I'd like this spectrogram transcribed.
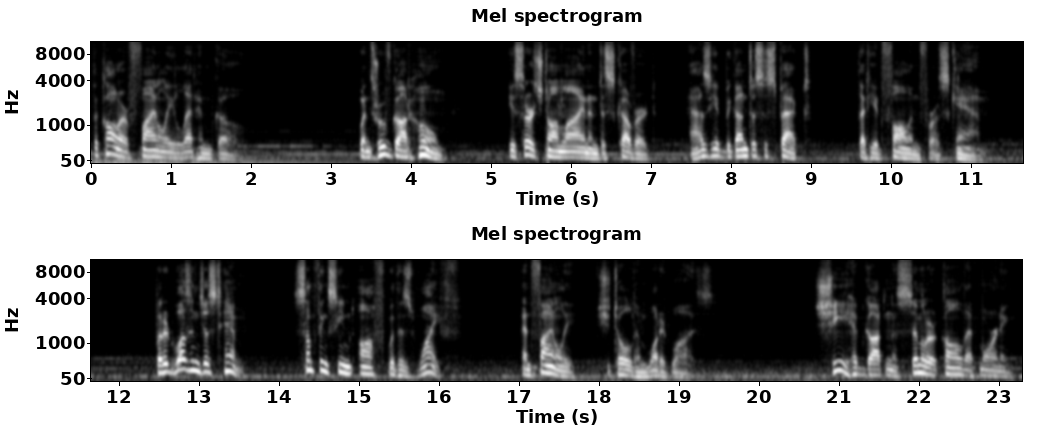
The caller finally let him go. When Dhruv got home, he searched online and discovered, as he had begun to suspect, that he had fallen for a scam. But it wasn't just him. Something seemed off with his wife, and finally, she told him what it was. She had gotten a similar call that morning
